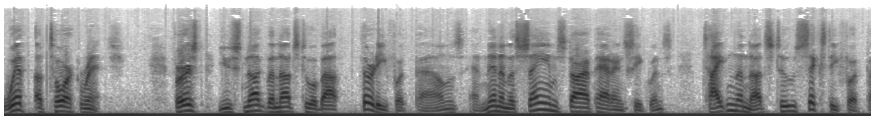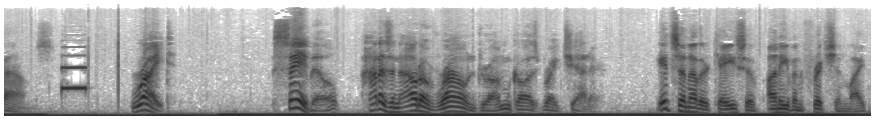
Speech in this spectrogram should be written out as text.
with a torque wrench. First, you snug the nuts to about 30 foot-pounds, and then in the same star pattern sequence, tighten the nuts to 60 foot-pounds. Right. Say, Bill, how does an out-of-round drum cause brake chatter? It's another case of uneven friction, Mike.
